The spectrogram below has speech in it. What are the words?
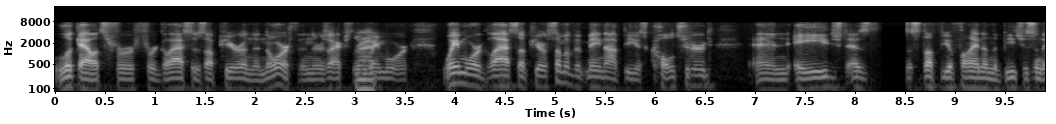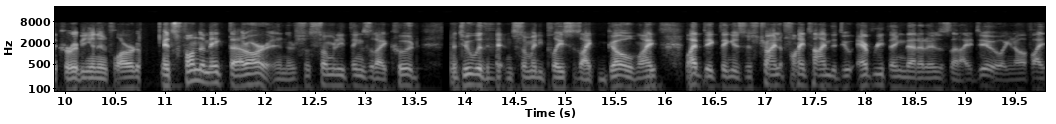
lookouts for for glasses up here in the north, and there's actually Right. way more way more glass up here. Some of it may not be as cultured and aged as the stuff you'll find on the beaches in the Caribbean and Florida. It's fun to make that art, and there's just so many things that I could do with it, and so many places I can go. My my big thing is just trying to find time to do everything that it is that I do. You know, if I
